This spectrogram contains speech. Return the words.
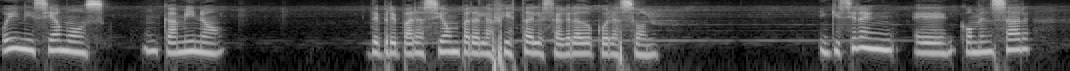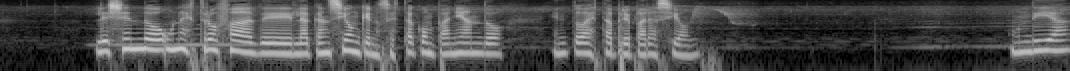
Hoy iniciamos un camino de preparación para la fiesta del Sagrado Corazón. Y quisiera eh, comenzar leyendo una estrofa de la canción que nos está acompañando en toda esta preparación. Un día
